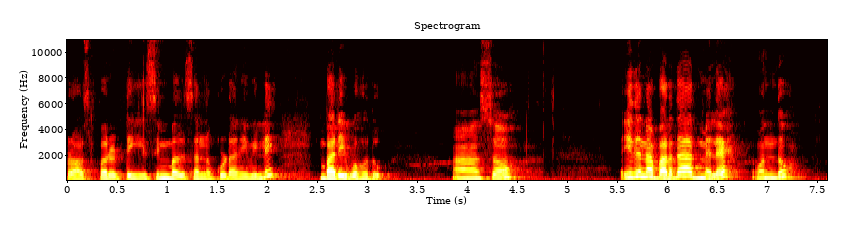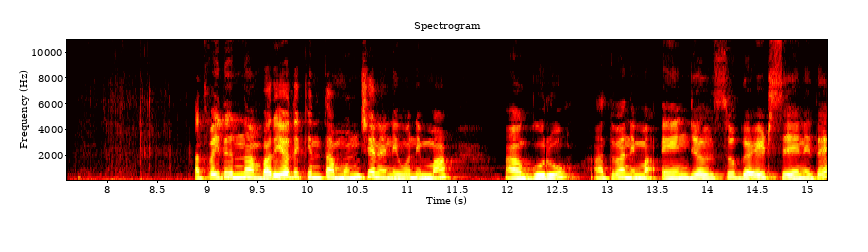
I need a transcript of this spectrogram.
ಪ್ರಾಸ್ಪರಿಟಿ ಸಿಂಬಲ್ಸನ್ನು ಕೂಡ ನೀವಿಲ್ಲಿ ಬರೀಬಹುದು. ಸೊ ಇದನ್ನು ಬರೆದಾದ್ಮೇಲೆ ಒಂದು ಅಥವಾ ಇದನ್ನು ಬರೆಯೋದಕ್ಕಿಂತ ಮುಂಚೆನೇ ನೀವು ನಿಮ್ಮ ಗುರು ಅಥವಾ ನಿಮ್ಮ ಏಂಜಲ್ಸು ಗೈಡ್ಸ್ ಏನಿದೆ,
